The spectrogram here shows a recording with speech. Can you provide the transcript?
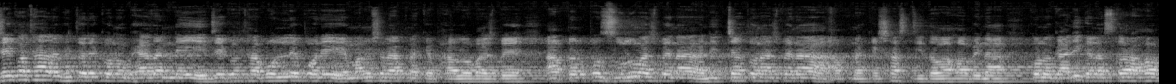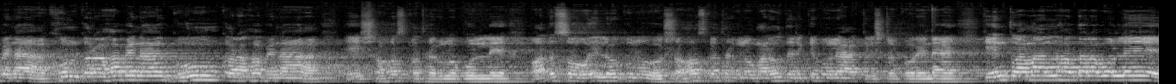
যে কথার ভিতরে কোনো ভেদান নেই, যে কথা বললে পরে মানুষেরা আপনাকে ভালোবাসবে, আপনার উপর জুলুম আসবে না, নির্যাতন আসবে না, আপনাকে শাস্তি দেওয়া হবে না, কোনো গালি গালাজ করা হবে না, খুন করা হবে না, গুম করা হবে না। এই সহজ কথাগুলো বললে, অথচ ওই লোকগুলো সহজ কথাগুলো মানুষদেরকে বলে আকৃষ্ট করে নেয়। কিন্তু আমার আল্লাহ তাআলা বললেন,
